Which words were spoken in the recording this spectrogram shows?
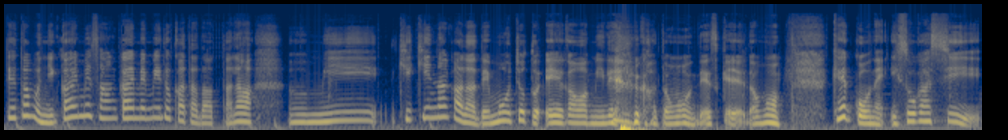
で多分2回目3回目見る方だったら、うん、聞きながらでもうちょっと映画は見れるかと思うんですけれども結構ね忙しい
